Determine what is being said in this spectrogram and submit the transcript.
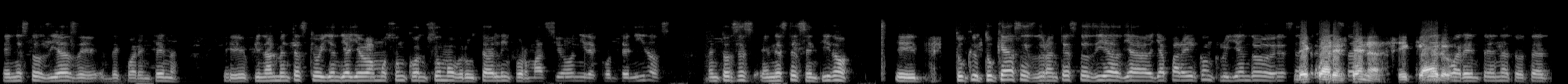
en estos días de, cuarentena. Eh, finalmente es que hoy en día llevamos un consumo brutal de información y de contenidos. Entonces, en este sentido, eh, ¿tú, ¿tú qué haces durante estos días ya, ya para ir concluyendo? de cuarentena, sí, claro. De cuarentena total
